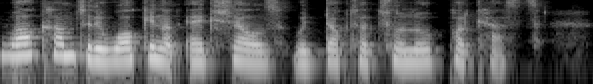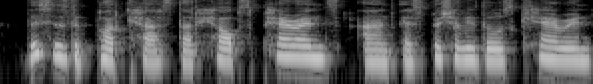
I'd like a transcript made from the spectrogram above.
Welcome to the Walking on Eggshells with Dr. Tolu podcast. This is the podcast that helps parents and especially those caring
